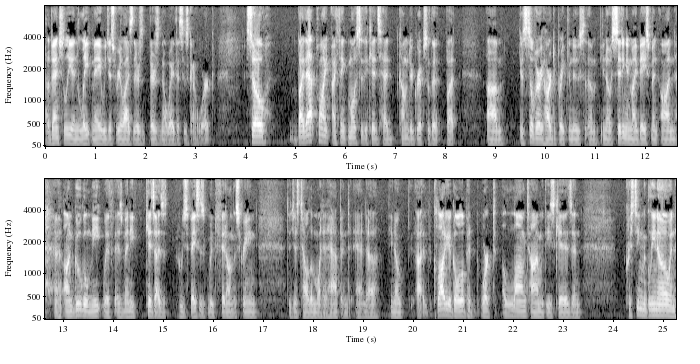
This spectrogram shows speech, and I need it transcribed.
eventually in late may we just realized there's there's no way this is going to work. So by that point i think most of the kids had come to grips with it but um, it was still very hard to break the news to them. You know, sitting in my basement on on Google Meet with as many kids as whose faces would fit on the screen to just tell them what had happened. And uh, you know, uh, Claudia Golub had worked a long time with these kids, and Christine Maglino and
